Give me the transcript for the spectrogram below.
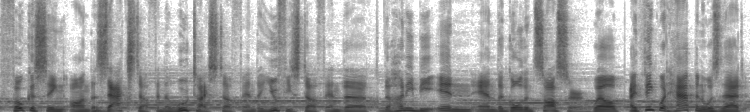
focusing on the Zack stuff and the Wutai stuff and the Yuffie stuff and the, the Honeybee Inn and the Golden Saucer. Well, I think what happened was that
